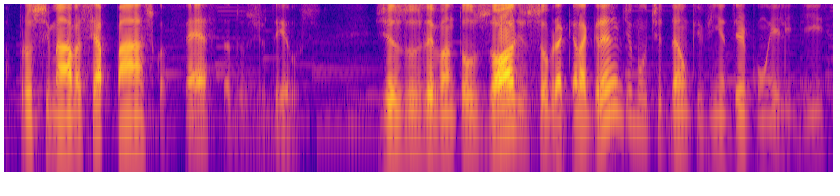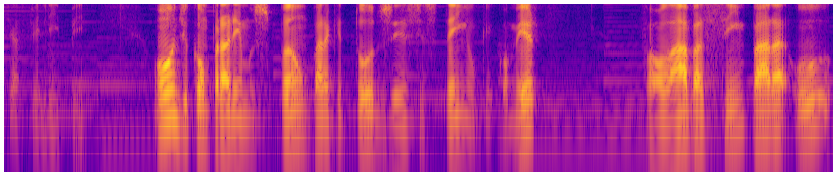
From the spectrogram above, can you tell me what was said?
Aproximava-se a Páscoa, a festa dos judeus. Jesus levantou os olhos sobre aquela grande multidão que vinha ter com ele e disse a Felipe: Onde compraremos pão para que todos estes tenham o que comer? Falava assim para o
